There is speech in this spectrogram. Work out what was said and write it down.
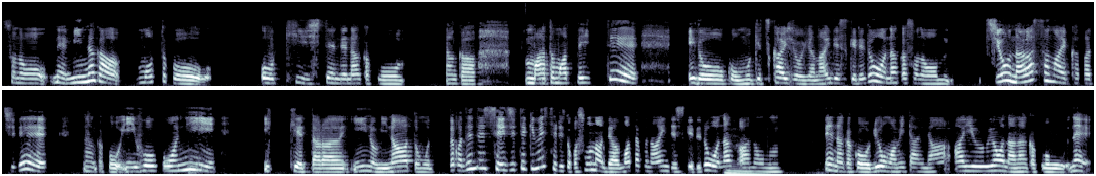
そのね、みんながもっとこう、大きい視点でなんかこう、なんか、まとまっていって、江戸をこう無血解除じゃないですけれど、なんかその、血を流さない形で、なんかこう、いい方向にいけたらいいのになと思って、だから全然政治的メッセージとかそうなんでは全くないんですけれど、なんかあの、うん、ね、なんかこう、龍馬みたいな、ああいうようななんかこうね、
